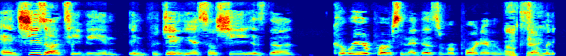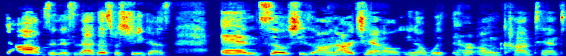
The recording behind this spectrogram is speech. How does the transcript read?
And she's on TV in, in Virginia. So she is the career person that does a report every week. Okay. So many jobs and this and that. That's what she does. And so she's on our channel, you know, with her own content.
